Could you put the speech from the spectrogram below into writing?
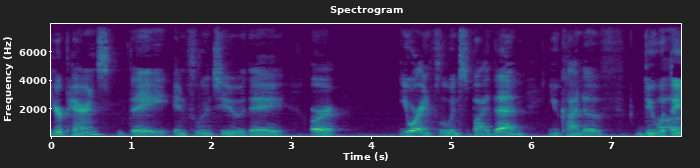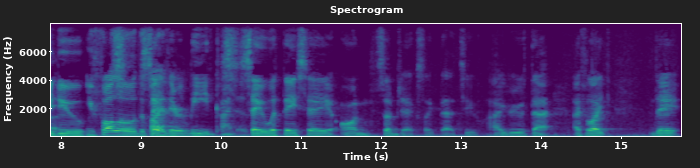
your parents, they influence you. They or you are influenced by them. You kind of Do what they uh, do. You follow the Say- by their lead, kind of. say what they say on subjects like that too. I agree with that. I feel like they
